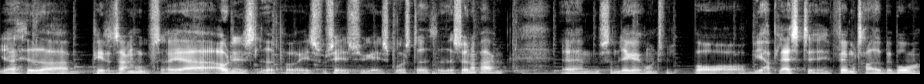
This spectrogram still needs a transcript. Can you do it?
Jeg hedder Peter Tanghus, og jeg er afdelingsleder på et socialpsykiatrisk bosted, der hedder Sønderparken, øhm, som ligger i Hornsvild, hvor vi har plads til 35 beboere.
